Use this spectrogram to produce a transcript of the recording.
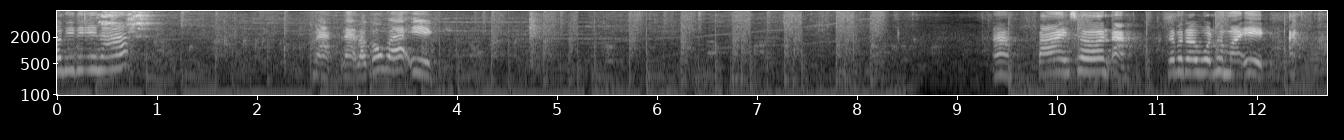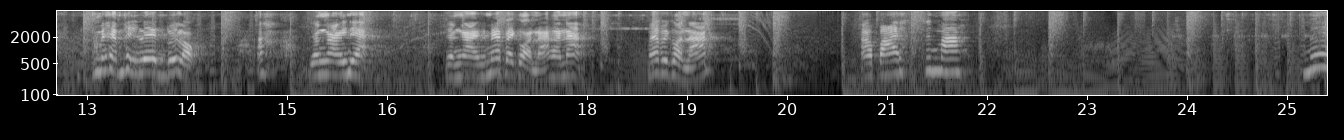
ดินดีๆนะแน่แน่แล้วก็แวะอีก อะ ไปเชิญ อะ จะมาเดินวนทำไมอีก อะ แม่ไม่เล่นด้วยหรอก อะ ยังไงเนี่ย ยังไงแม่ไปก่อนนะงั้นน่ะ แม่ไปก่อนนะเอาไป ขึ้นมา แม่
